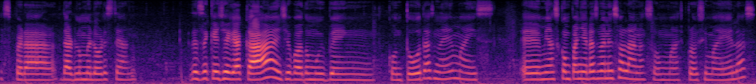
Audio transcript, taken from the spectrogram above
esperar dar o melhor este ano. Desde que cheguei acá, he llevado muito bem com todas, né? mas eh, minhas companheiras venezolanas são mais próximas a elas.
